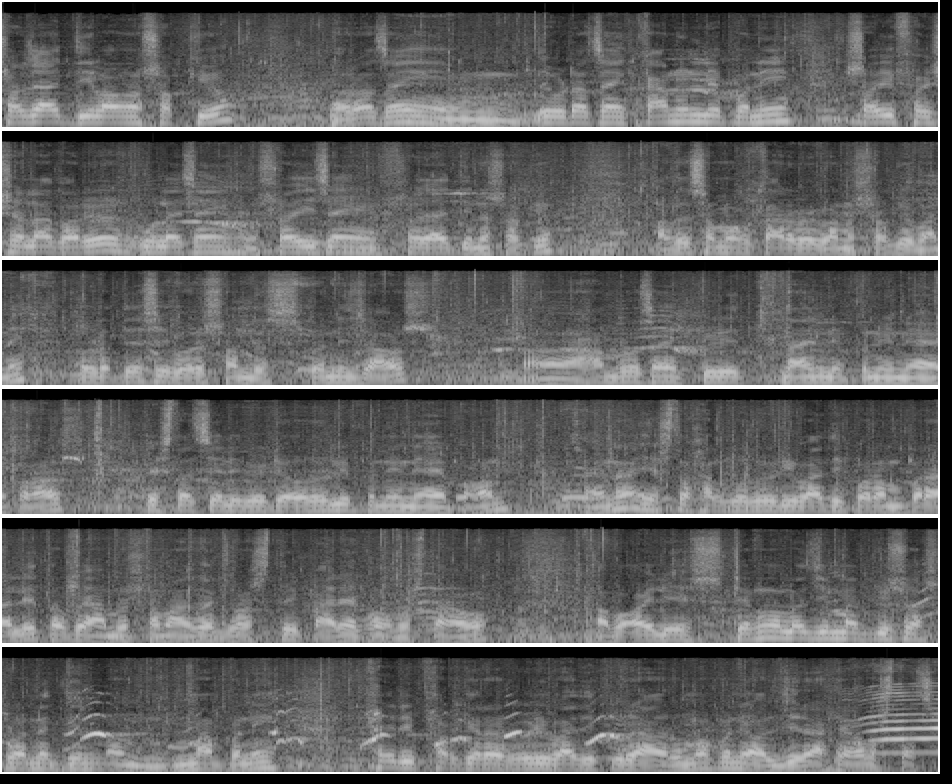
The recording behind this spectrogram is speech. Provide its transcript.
सजाय दिलाउन सकियो। र चाहिँ एउटा चाहिँ कानुनले पनि सही फैसला गर्यो उसलाई चाहिँ सही चाहिँ सजाय दिन सक्यो। हदैसम्मको कारवाही गर्न सक्यो भने एउटा देशैभरि सन्देश पनि जाओस्। हाम्रो चाहिँ पीडित नानीले पनि न्याय पाओस्। यस्ता चेलीबेटीहरूले पनि न्याय पाउन् होइन? यस्तो खालको रूढिवादी परम्पराले तपाईँ हाम्रो समाजलाई ग्रस्तै पारेको अवस्था हो। अब अहिले टेक्नोलोजीमा विश्वास गर्ने दिनमा पनि फेरि फर्केर रूढिवादी कुराहरूमा पनि अल्झिराखेको अवस्था छ।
